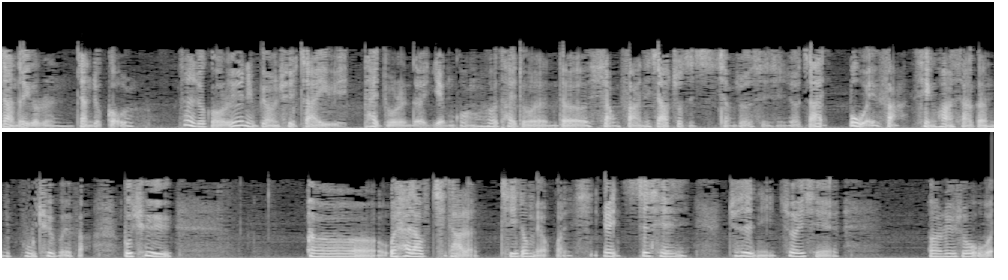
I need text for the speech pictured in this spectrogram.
这样的一个人，这样就够了，这样就够了，因为你不用去在意太多人的眼光和太多人的想法，你只要做自己想做的事情，就在不违法情况下，跟你不去违法，不去呃危害到其他人，其实都没有关系，因为这些。就是你做一些，呃，例如说，我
